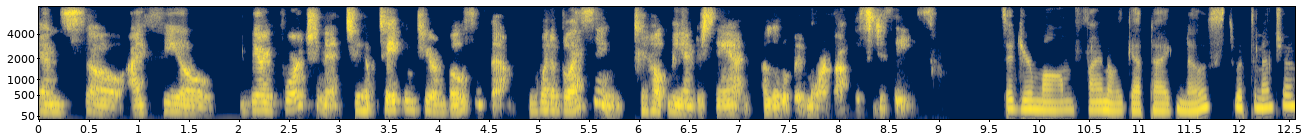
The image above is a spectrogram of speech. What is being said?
And so I feel very fortunate to have taken care of both of them. What a blessing to help me understand a little bit more about this disease. Did your mom finally get diagnosed with dementia?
